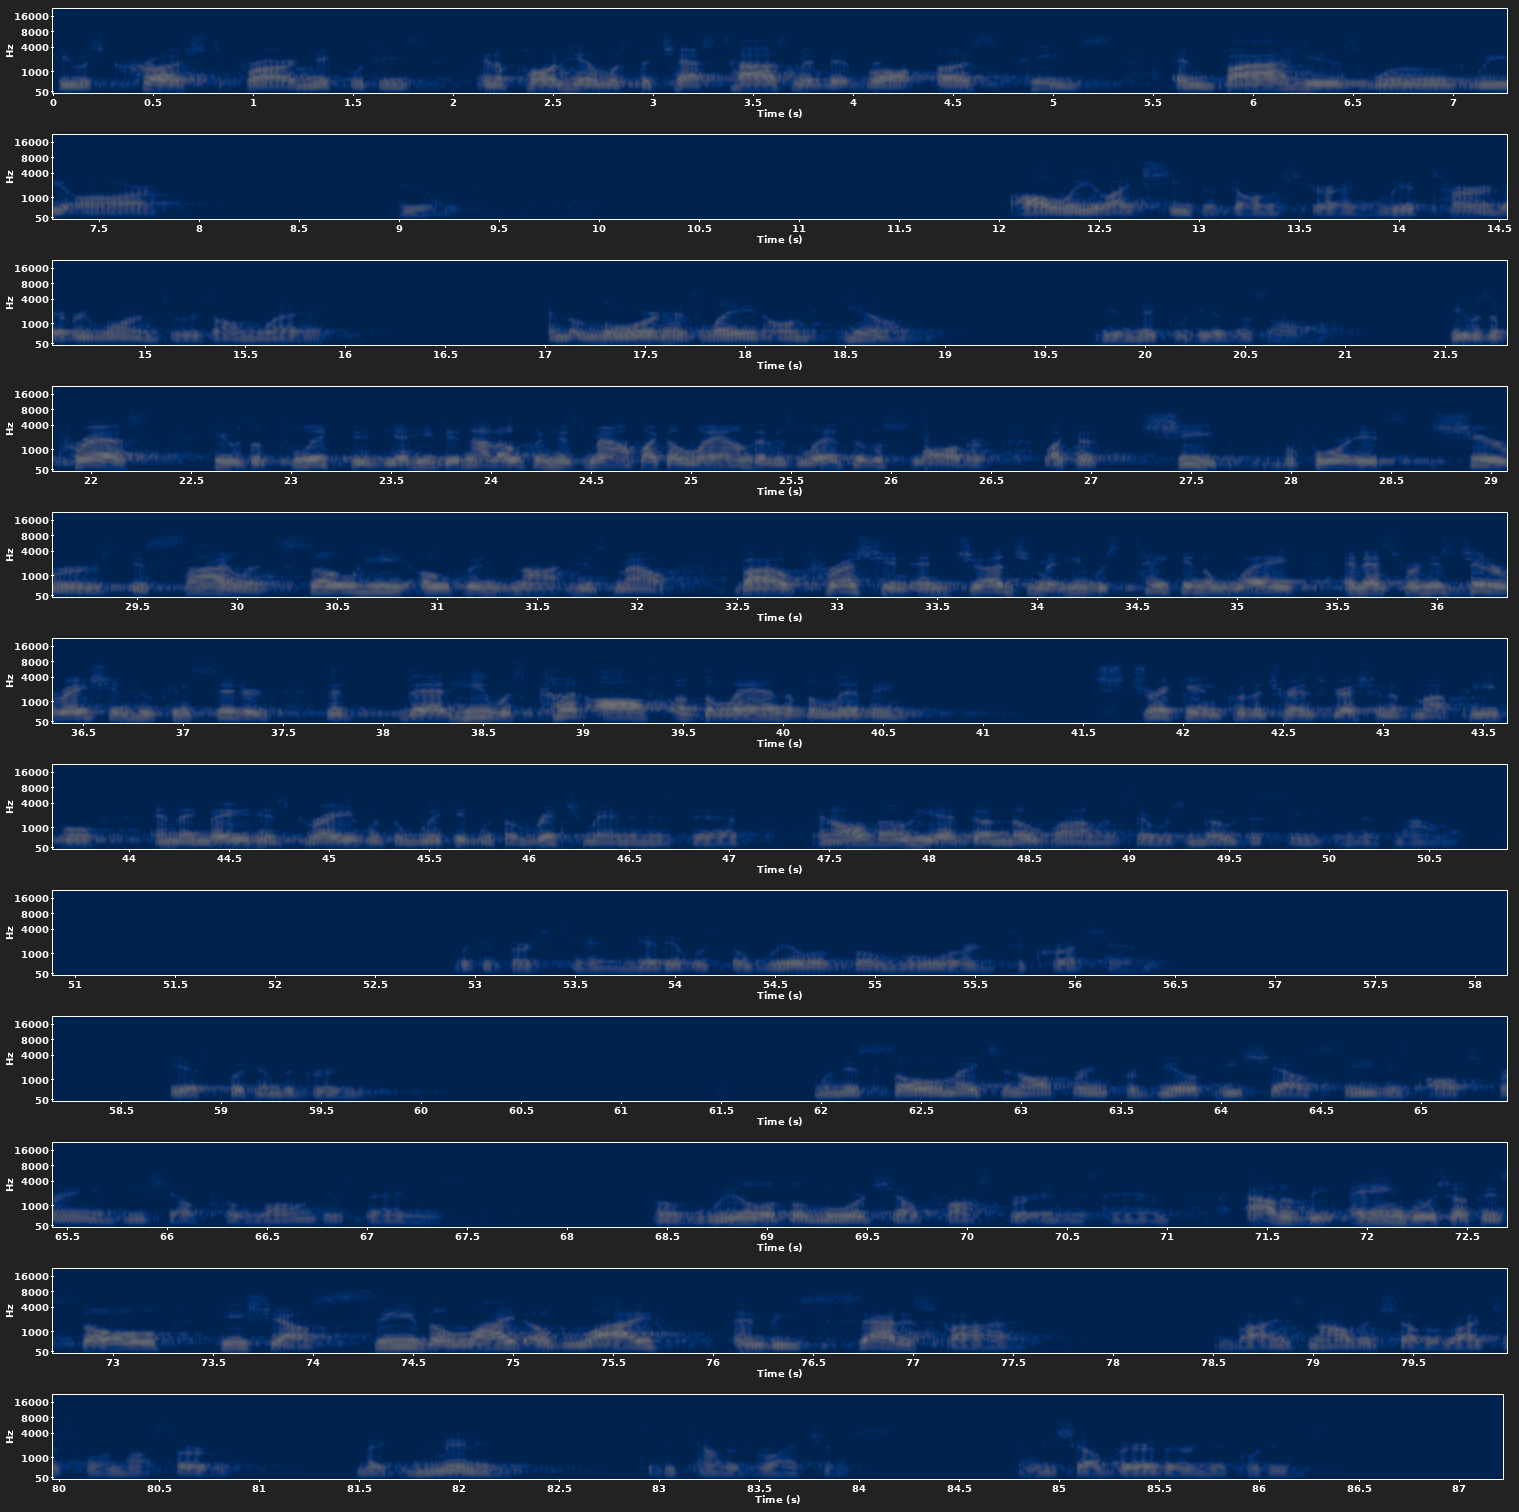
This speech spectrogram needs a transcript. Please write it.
he was crushed for our iniquities, and upon him was the chastisement that brought us peace, and by his wounds we are healed. All we like sheep have gone astray. We have turned every one to his own way. And the Lord has laid on him the iniquity of us all. He was oppressed, he was afflicted, yet he did not open his mouth like a lamb that is led to the slaughter, like a sheep before its shearers is silent. So he opened not his mouth. By oppression and judgment he was taken away. And as for his generation, who considered that, that he was cut off of the land of the living, stricken for the transgression of my people, and they made his grave with the wicked, with a rich man in his death. And although he had done no violence, there was no deceit in his mouth. Look at verse 10. Yet it was the will of the Lord to crush him. He has put him to grief. When his soul makes an offering for guilt, he shall see his offspring and he shall prolong his days. The will of the Lord shall prosper in his hand. Out of the anguish of his soul, he shall see the light of life and be satisfied. And by his knowledge shall the righteous one, my servant, make many to be counted righteous, and he shall bear their iniquities.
